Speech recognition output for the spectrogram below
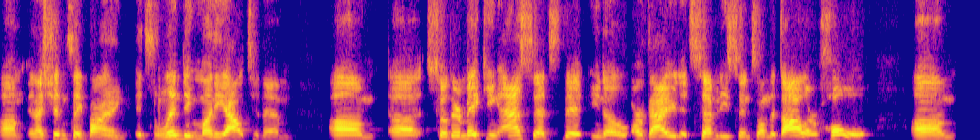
Um, and I shouldn't say buying; it's lending money out to them. Um, uh, so they're making assets that you know are valued at 70 cents on the dollar whole. Um,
